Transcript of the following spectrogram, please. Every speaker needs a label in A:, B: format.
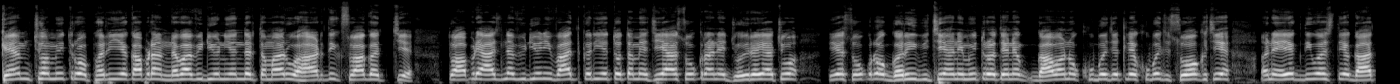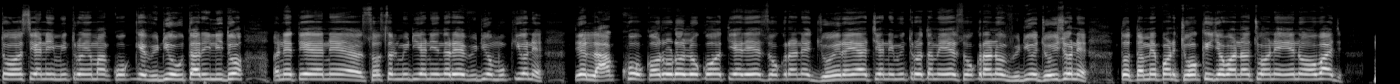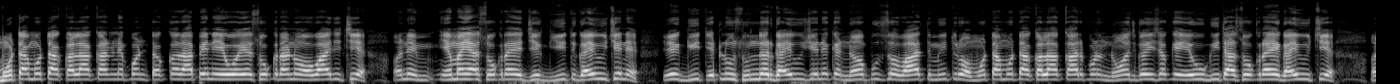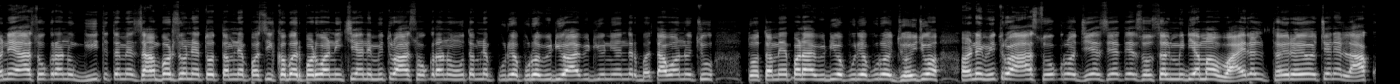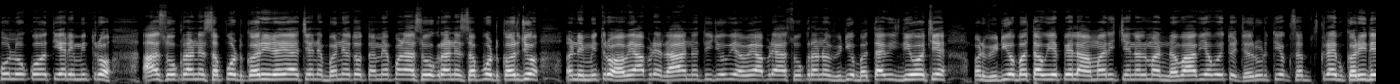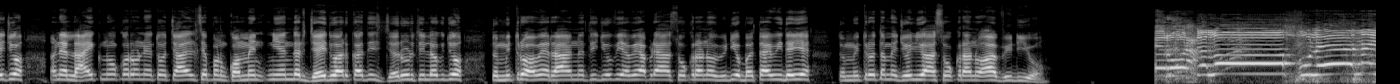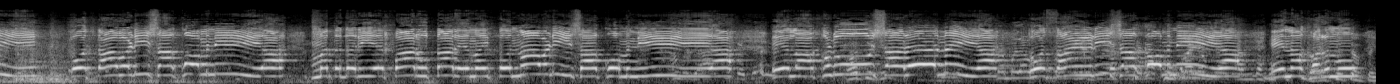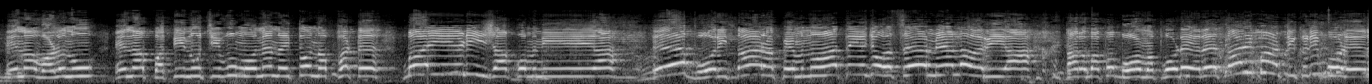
A: કેમ છો મિત્રો? ફરી એક આપણા નવા વિડીયોની અંદર તમારું હાર્દિક સ્વાગત છે. તો આપણે આજના વિડીયોની વાત કરીએ તો તમે જે આ છોકરાને જોઈ રહ્યા છો, તે છોકરો ગરીબ છે અને મિત્રો તેને ગાવાનો ખૂબ જ એટલે ખૂબ જ શોખ છે અને એક દિવસ તે ગાતો હશે અને મિત્રો એમાં કોકે વીડિયો ઉતારી લીધો અને તેને સોશિયલ મીડિયાની અંદર એ વીડિયો મૂક્યો ને, તે લાખો કરોડો લોકો અત્યારે એ છોકરાને જોઈ રહ્યા છે અને મિત્રો તમે એ છોકરાનો વીડિયો જોઈશો ને, તો તમે પણ ચોંકી જવાના છો અને એનો અવાજ મોટા મોટા કલાકારને પણ ટક્કર આપે ને એવો એ છોકરાનો અવાજ છે. અને એમાં આ છોકરાએ જે ગીત ગાયું છે ને, એ ગીત એટલું સુંદર ગાયું છે ને કે ન પૂછો વાત મિત્રો મોટા મોટા કલાકાર પણ ન જ ગઈ શકે એવું ગીત આ છોકરાએ ગાયું છે. અને આ છોકરાનું ગીત તમે સાંભળશો ને તો તમને પછી ખબર પડવાની છે. અને મિત્રો, આ છોકરાનો હું તમને પૂરેપૂરો વીડિયો આ વિડીયોની અંદર બતાવવાનો છું. તો તમે પણ આ વીડિયો પૂરેપૂરો જોઈજો. અને મિત્રો, આ છોકરો જે છે તે સોશિયલ મીડિયામાં વાયરલ થઈ રહ્યો છે અને લાખો લોકો અત્યારે મિત્રો આ છોકરાને સપોર્ટ કરી રહ્યા છે. અને બને તો તમે પણ આ છોકરાને સપોર્ટ કરજો. અને મિત્રો, હવે આપણે રાહ નથી જોવી. હવે આપણે આ છોકરાનો વીડિયો બતાવી જ દેવો છે. પણ વીડિયો બતાવું એ પહેલાં અમારી ચેનલમાં નવા આવ્યા હોય તો જરૂરથી સબસ્ક્રાઈબ કરી દેજો. અને લાઇક ન કરો ને તો ચાલશે પણ કોમેન્ટની અંદર જય દ્વારકાધીશ જરૂરથી લખજો. તો મિત્રો હવે રાહ નથી જોવી. હવે આપણે આ છોકરાનો વીડિયો બતાવી દઈએ. તો મિત્રો તમે જોઈ લો આ છોકરાનો આ વીડિયો.
B: રોટલો ફૂલે નહીં તો તાવડી સાકોમની આ. મતદરીએ પાર ઉતારે નહીં તો નાવડી સાકોમની આ. એ લાકડું સારે નહીં આ તો સાયડી એના ઘરનું એના વળનું એના પતિનું ચીવું મોને નહીં તો નફટ. બાયડી સાકોમની આ એ ગોરી તારા પ્રેમનો જો છે મેલારિયા. તારો બાપો બોમ ફોડે રે, તારી માં ટીકડી ફોડે રે.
